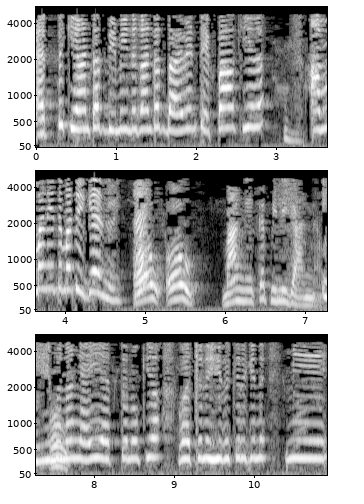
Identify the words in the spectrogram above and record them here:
ඇත්ත කියන්ටත් බිම ඉඳ ගන්නටත් බය වෙන්න එපා කියලා. අම්මා නේද මට ඉගැන්නුවේ. ඔව් ඔව් මං ඒක පිළිගන්නවා. එහෙමනම් ඇයි ඇත්ත නොකිය වචන හිර කරගෙන මේ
